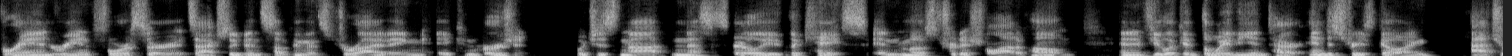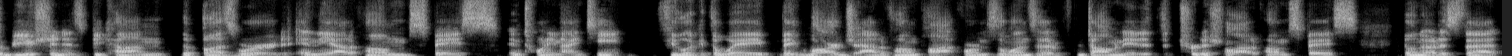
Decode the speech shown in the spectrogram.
brand reinforcer, it's actually been something that's driving a conversion, which is not necessarily the case in most traditional out of home. And if you look at the way the entire industry is going, attribution has become the buzzword in the out of home space in 2019. If you look at the way big, large out of home platforms, the ones that have dominated the traditional out of home space, you'll notice that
